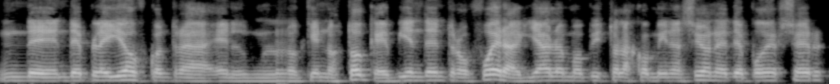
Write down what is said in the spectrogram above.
de, de playoff contra el, lo, quien nos toque, bien dentro o fuera, ya lo hemos visto las combinaciones de poder ser,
